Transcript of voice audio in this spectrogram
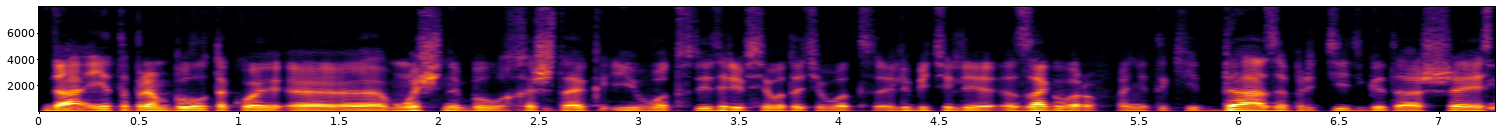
Да, и это прям был такой э, мощный был хэштег, и вот в Твиттере все вот эти вот любители заговоров, они такие, да, запретить GTA 6,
